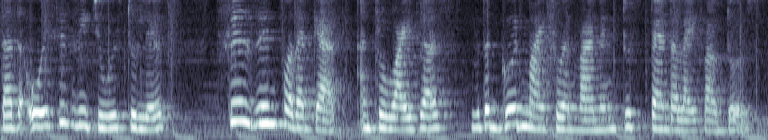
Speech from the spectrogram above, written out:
that the oasis we choose to live fills in for that gap and provides us with a good microenvironment to spend our life outdoors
